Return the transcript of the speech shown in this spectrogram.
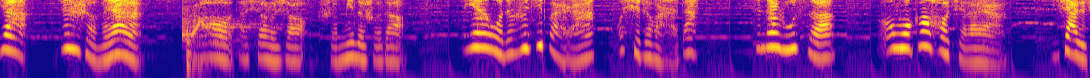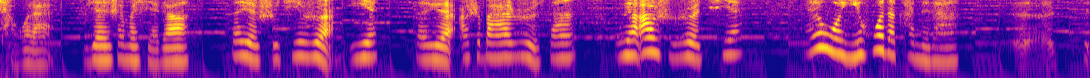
呀，这是什么呀？然后她笑了笑，神秘的说道：“哎呀，我的日记本啊，我写着玩的。”见她如此。嗯我更好奇了呀，一下就抢过来，只见上面写着三月十七日一，三月二十八日三，五月二十日七。哎，我疑惑的看着他，呃，这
